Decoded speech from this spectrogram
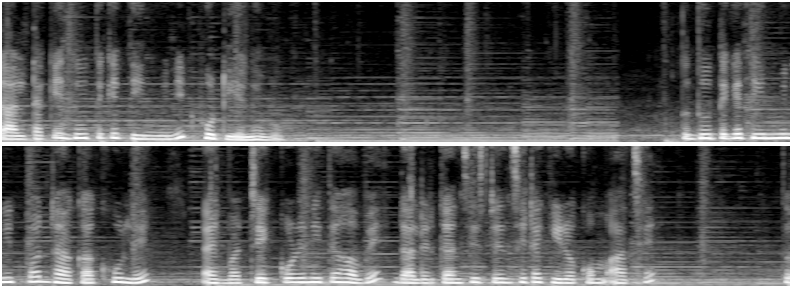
ডালটাকে দু থেকে তিন মিনিট ফুটিয়ে নেব। তো দু থেকে তিন মিনিট পর ঢাকা খুলে একবার চেক করে নিতে হবে ডালের কনসিস্টেন্সিটা কীরকম আছে। তো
